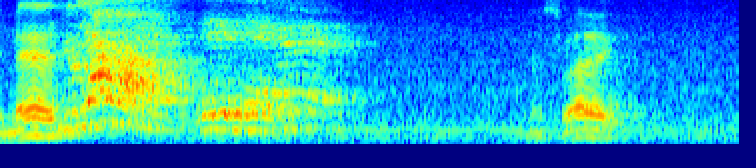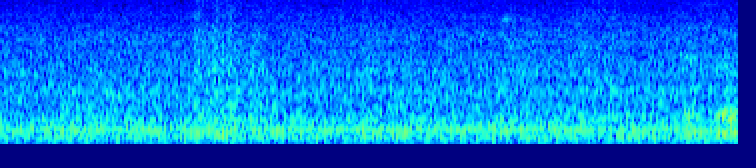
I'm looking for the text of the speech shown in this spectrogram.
Amen. You lie. Amen. That's right. Yes, sir.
